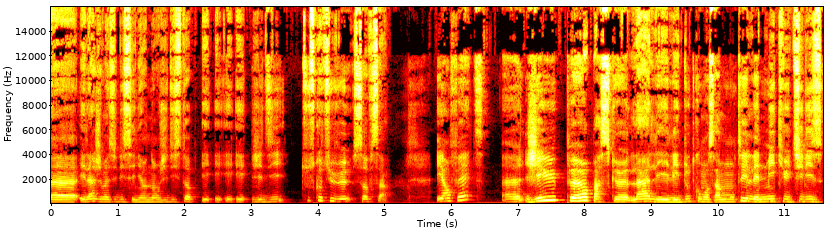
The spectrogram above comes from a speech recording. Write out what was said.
Euh, et là, je me suis dit Seigneur, non, j'ai dit stop et et et, et j'ai dit tout ce que tu veux sauf ça. Et en fait, euh, j'ai eu peur parce que là, les, les doutes commencent à monter. L'ennemi qui utilise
